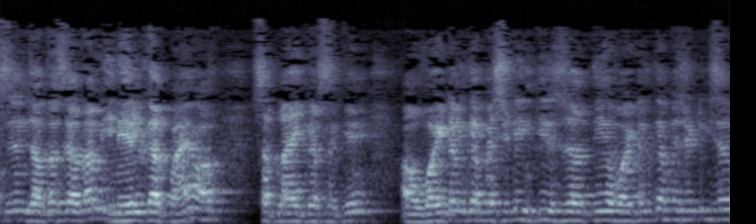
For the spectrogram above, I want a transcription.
ऑक्सीजन ज़्यादा से ज़्यादा हम इनहेल कर पाए और सप्लाई कर सके। और वाइटल कैपेसिटी इंक्रीज हो जाती है। वाइटल कैपेसिटी से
